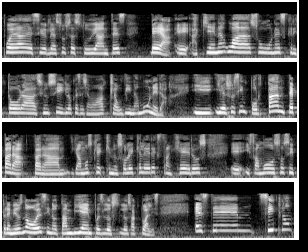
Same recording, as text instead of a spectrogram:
pueda decirle a sus estudiantes Vea, eh, aquí en Aguadas hubo una escritora hace un siglo que se llamaba Claudina Múnera y, eso es importante para, para digamos, que, no solo hay que leer extranjeros eh, y famosos y premios Nobel, sino también pues los, los actuales. Este mm, ciclo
